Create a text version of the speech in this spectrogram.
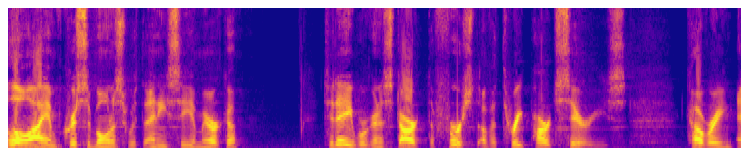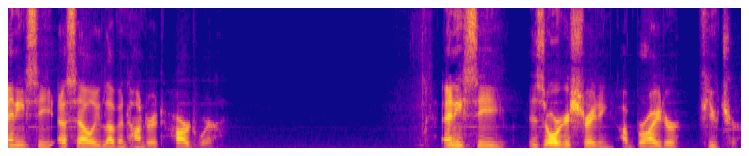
Hello, I am Chris Sabonis with NEC America. Today we're going to start the first of a three-part series covering NEC SL1100 hardware. NEC is orchestrating a brighter future.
